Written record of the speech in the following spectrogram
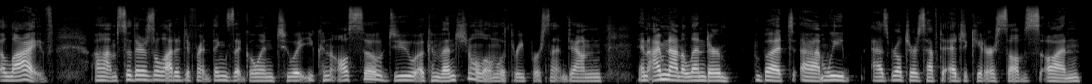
alive. Um, so there's a lot of different things that go into it. You can also do a conventional loan with 3% down. And, I'm not a lender but um, we as realtors have to educate ourselves on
